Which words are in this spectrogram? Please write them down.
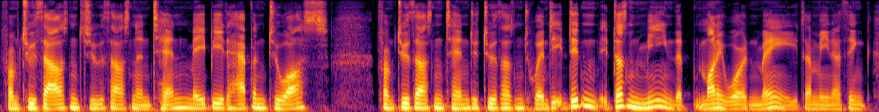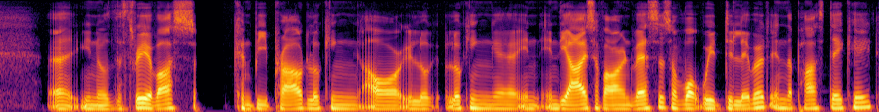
from 2000 to 2010. Maybe it happened to us from 2010 to 2020. It didn't. It doesn't mean that money weren't made. I mean, I think uh, you know the three of us can be proud looking our look, looking uh, in in the eyes of our investors of what we delivered in the past decade.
